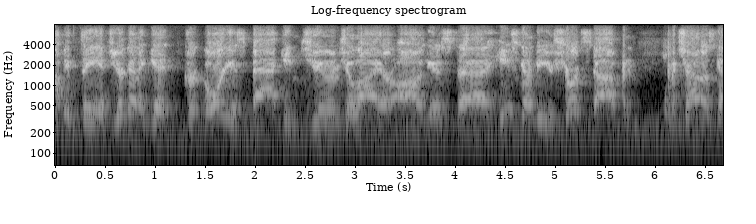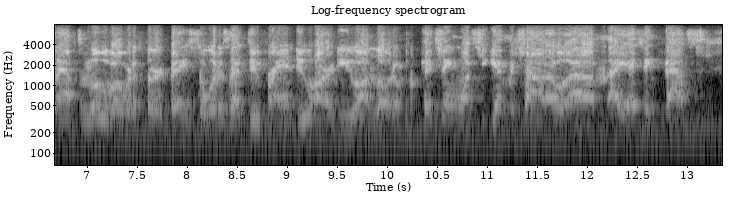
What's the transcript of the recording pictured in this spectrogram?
obviously, if you're going to get Gregorius back in June, July, or August, uh, he's going to be your shortstop, and Machado's going to have to move over to third base. So, what does that do for Andujar? Do you unload him for pitching once you get Machado? Um, I, I think that's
